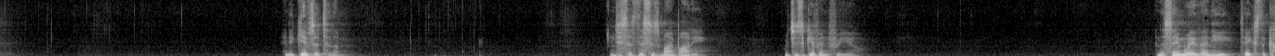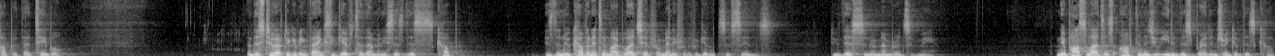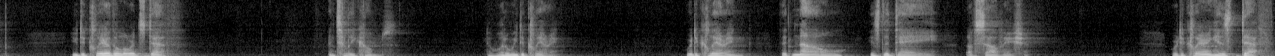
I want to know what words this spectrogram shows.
And he gives it to them. And he says, This is my body, which is given for you. In the same way, then, he takes the cup at that table. And this too, after giving thanks, he gives to them and he says, This cup is the new covenant in my blood shed for many for the forgiveness of sins. Do this in remembrance of me. And the apostle adds, as often as you eat of this bread and drink of this cup, you declare the Lord's death until he comes. Now, what are we declaring? We're declaring that now is the day of salvation. We're declaring his death.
